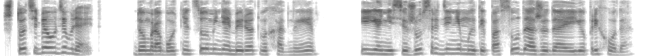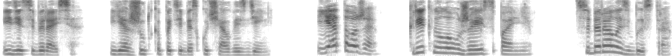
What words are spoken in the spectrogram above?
«Что тебя удивляет? Домработница у меня берет выходные, и я не сижу среди немытой посуды, ожидая ее прихода. Иди собирайся. Я жутко по тебе скучал весь день». «Я тоже!» — крикнула уже из спальни. Собиралась быстро.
